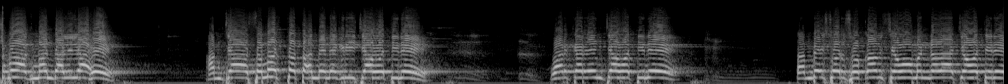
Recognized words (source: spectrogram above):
शुभ आगमन झालेलं आहे. आमच्या समस्त तांबेनगरीच्या वतीने वारकऱ्यांच्या वतीने तंबेश्वर सोकाम सेवा मंडळाच्या वतीने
